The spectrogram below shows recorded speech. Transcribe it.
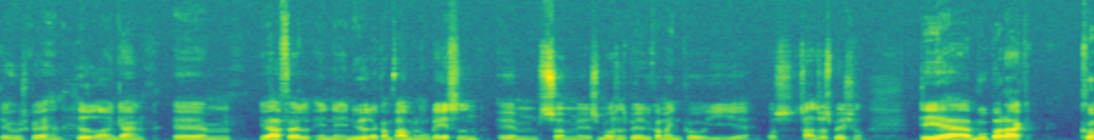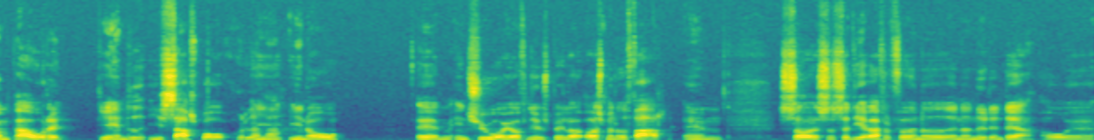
Skal jeg huske, hvad han hedder engang. Øhm, I hvert fald en, en nyhed, der kom frem for nogle dage siden, øhm, som, øh, som også er en spiller, vi kommer ind på i øh, vores transfer special. Det er Mubarak Kompaure, de har hentet i Sarpsborg Ulala. i, i Norge. Øhm, en 20-årig offensivspiller, også med noget fart. Øhm, så, så, så de har i hvert fald fået noget, noget nyt ind der, og øh,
